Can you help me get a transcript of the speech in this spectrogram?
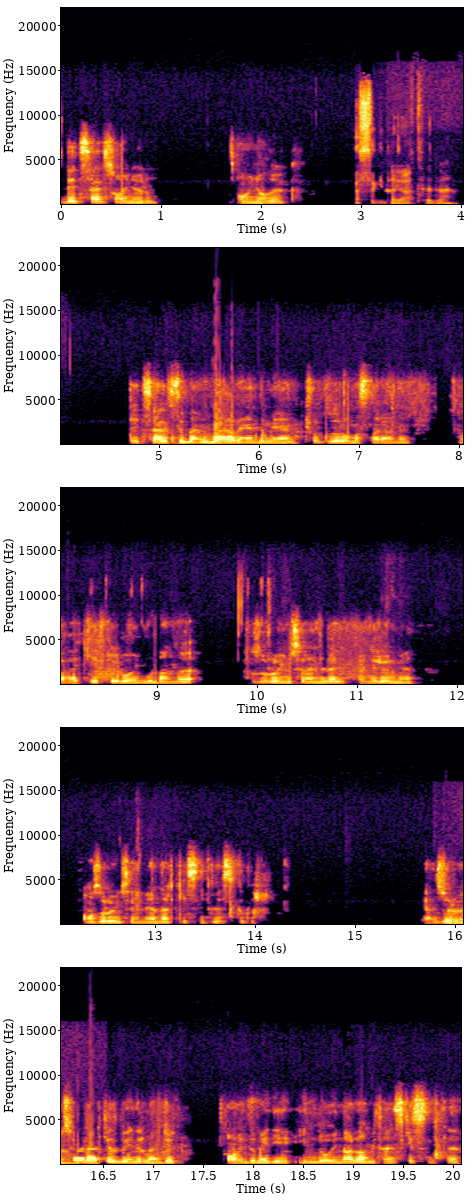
Dead Cells oynuyorum oyun olarak. Nasıl gidiyor? Kaliteli. Dead Cells'i ben bayağı beğendim yani. Çok zor olmasına rağmen bayağı keyifli bir oyun. Buradan da zor oyun sevenlere öneriyorum yani. Ama zor oyun sevmeyenler kesinlikle sıkılır. Yani zor oyun seven herkes beğenir bence. Oynadığım en iyi indie oyunlardan bir tanesi kesinlikle.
